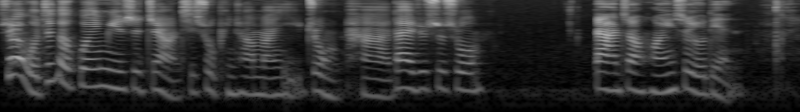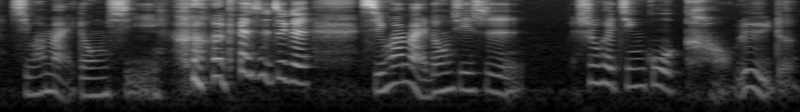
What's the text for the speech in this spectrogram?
所以我这个闺蜜是这样，其实我平常蛮倚重她，大概就是说。大家知道黄医师有点喜欢买东西，但是这个喜欢买东西是是会经过考虑的。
